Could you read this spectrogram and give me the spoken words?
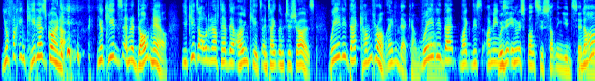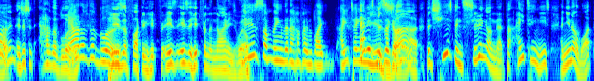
your fucking kid has grown up. your kid's an adult now. Your kid's old enough to have their own kids and take them to shows. Where did that come from? Where did that come from? Where did that like this? I mean, Was it in response to something you'd said No. online? It's just out of the blue. out of the blue? Here's a fucking hit. For, here's, here's a hit from the 90s. Well, Here's something that happened like 18 that is years bizarre ago. that she's been sitting on that for 18 years. And you know what?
